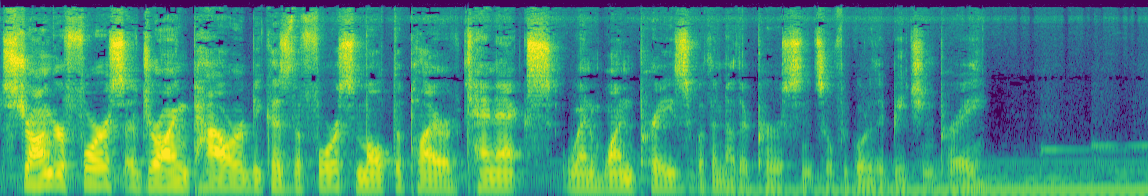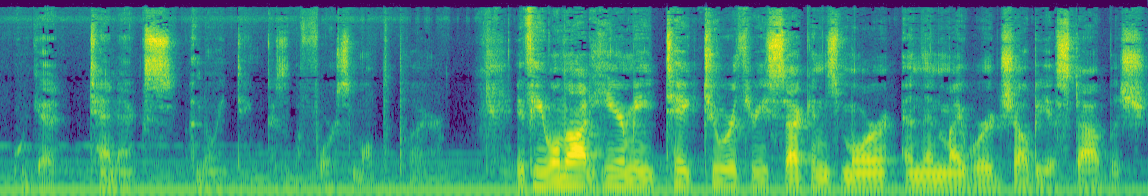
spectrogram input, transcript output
Stronger force of drawing power because the force multiplier of 10x when one prays with another person. So if we go to the beach and pray, get 10x anointing because of the force multiplier. If he will not hear me, take two or three seconds more, and then my word shall be established.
